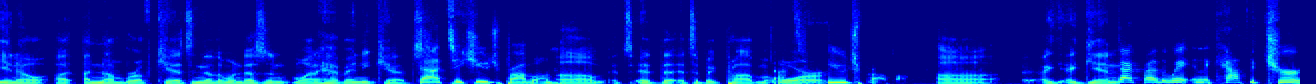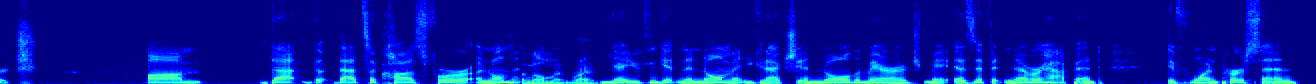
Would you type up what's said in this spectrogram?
you know a, a, number of kids and the other one doesn't want to have any kids. That's a huge problem. Um it's it, it's a big problem that's or a huge problem. uh again in fact by the way in the catholic church um that th- that's a cause for annulment. Annulment right. Yeah you can get an annulment. You can actually annul the marriage as if it never happened. If one person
